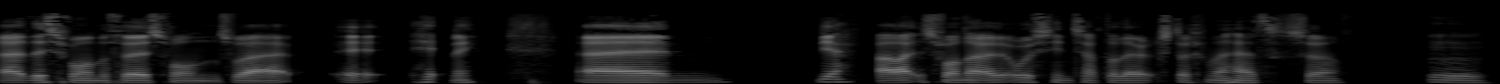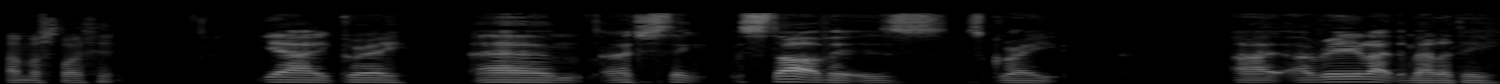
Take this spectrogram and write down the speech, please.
uh, this one, the first ones where it hit me. Um, yeah, I like this one. I always seem to have the lyrics stuck in my head, so Mm. I must like it. Yeah, I agree. Um, I just think the start of it is is great. I I really like the melody,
